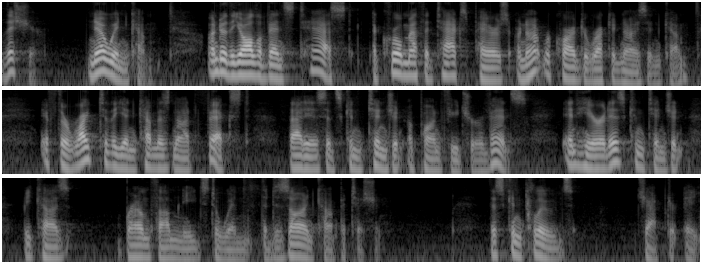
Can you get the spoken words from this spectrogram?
this year? No income. Under the all events test, accrual method taxpayers are not required to recognize income if the right to the income is not fixed, that is, it's contingent upon future events. And here it is contingent because Brown Thumb needs to win the design competition. This concludes Chapter 8.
